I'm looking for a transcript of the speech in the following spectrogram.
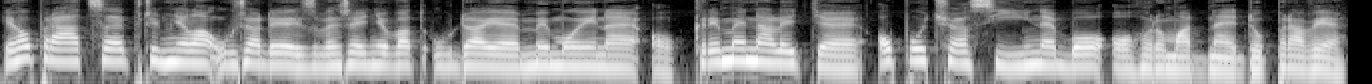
Jeho práce přiměla úřady zveřejňovat údaje mimo jiné o kriminalitě, o počasí nebo o hromadné dopravě.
